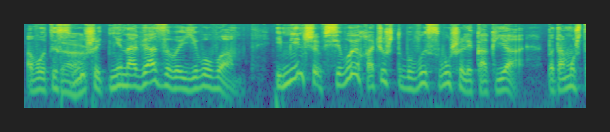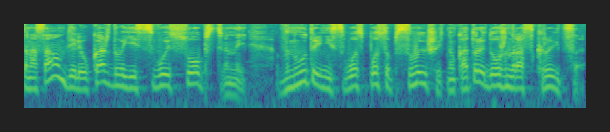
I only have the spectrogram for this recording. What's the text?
А вот и Так. слушать, не навязывая его вам. И меньше всего я хочу, чтобы вы слушали, как я. Потому что на самом деле у каждого есть свой собственный, внутренний свой способ слышать, но который должен раскрыться.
